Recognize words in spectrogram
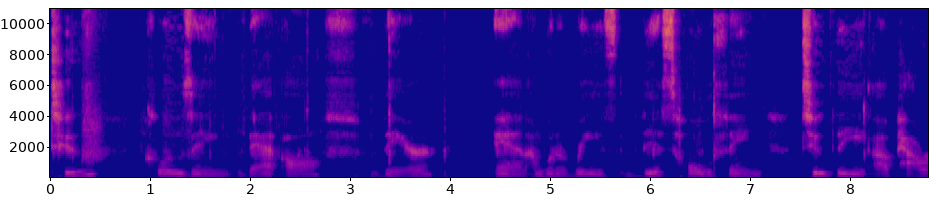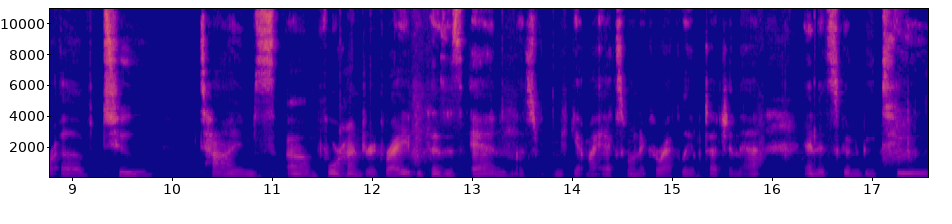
2, closing that off there. And I'm going to raise this whole thing to the uh, power of 2 times um, 400, right? Because it's n. Let's get my exponent correctly. I'm touching that. And it's going to be 2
